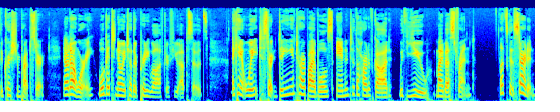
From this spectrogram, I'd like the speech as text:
the Christian Prepster. Now, don't worry, we'll get to know each other pretty well after a few episodes. I can't wait to start digging into our Bibles and into the heart of God with you, my best friend. Let's get started.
